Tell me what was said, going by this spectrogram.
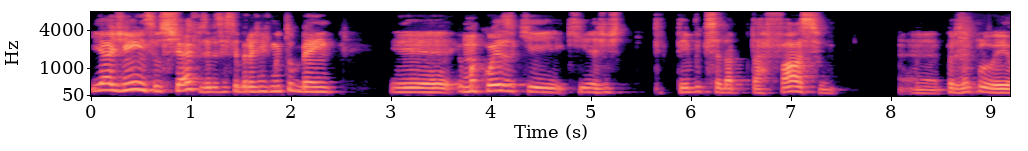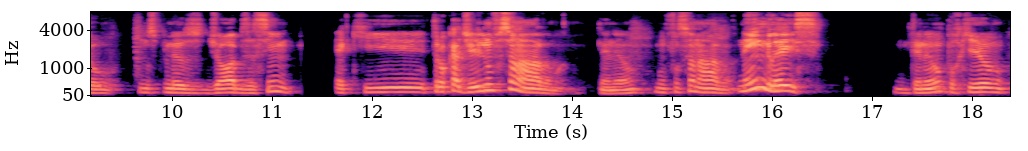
E a agência, os chefes, eles receberam a gente muito bem. E uma coisa que, que a gente teve que se adaptar fácil, é, por exemplo, eu, nos primeiros jobs, assim, é que trocadilho não funcionava, mano. Entendeu? Não funcionava. Nem em inglês. Entendeu? Porque eu,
